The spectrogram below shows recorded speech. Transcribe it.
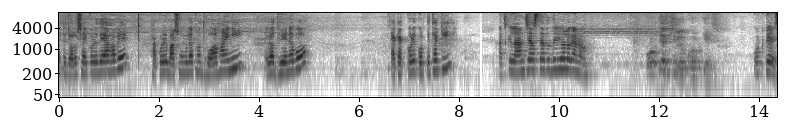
এটা জলসাই করে দেয়া হবে। ঠাকুরের বাসনগুলো এখনও ধোয়া হয়নি এবার ধুয়ে নেব। এক এক করে করতে থাকি। আজকে লাঞ্চে আসতে এত দেরি হলো কেন? কোর্ট কেস ছিল কোর্ট কেস কোর্ট কেস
